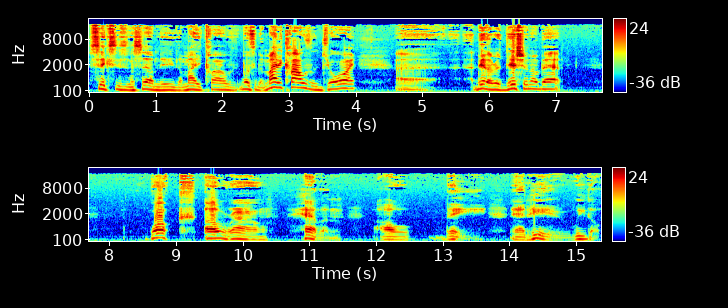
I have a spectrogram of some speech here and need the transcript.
60s and 70s, the Mighty Clouds, was it the Mighty Clouds of Joy? Uh, did a rendition of that. Walk around heaven all day. And here we go.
